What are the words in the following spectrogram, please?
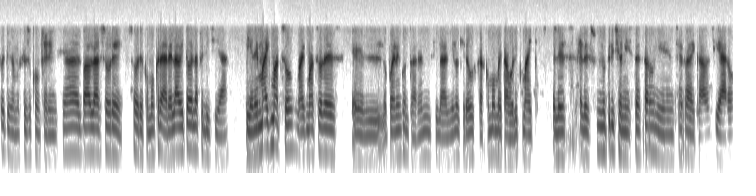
pues digamos que su conferencia, él va a hablar sobre, sobre cómo crear el hábito de la felicidad. Viene Mike Matzo, Mike Matzo es, lo pueden encontrar en, si alguien lo quiere buscar como Metabolic Mike. Él es, él es un nutricionista estadounidense radicado en Seattle,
